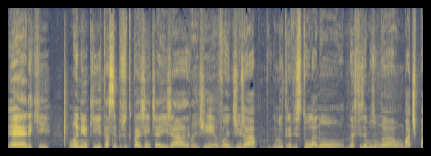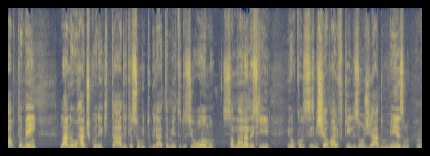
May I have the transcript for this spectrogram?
Eric, o Maninho que tá sempre junto com a gente aí já. O Vandinho. Vandinho já me entrevistou lá no. Nós fizemos uma, um bate-papo também lá no Rádio Conectado, que eu sou muito grato também, tudo isso. Eu amo essa Sim, parada sim. aqui. Eu, quando vocês me chamaram, fiquei lisonjeado mesmo. Uhum.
